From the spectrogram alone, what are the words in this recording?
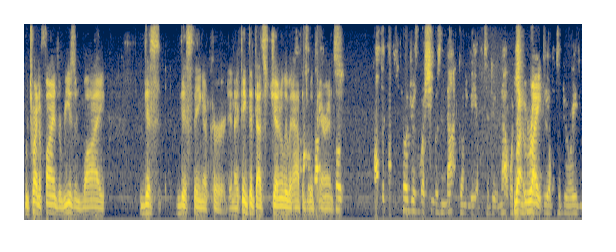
we're trying to find the reason why this this thing occurred and i think that that's generally what happens with parents all the doctor told you is what she was not going to be able to do not what right, she right. be able to do or even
